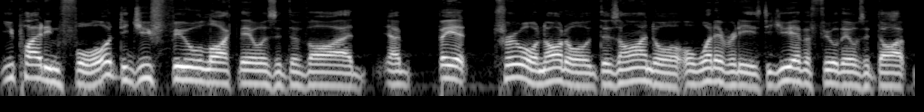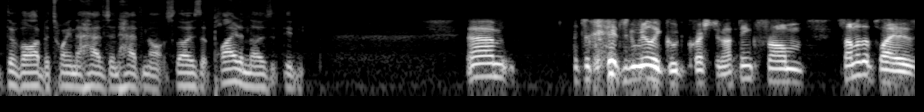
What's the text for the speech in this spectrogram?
You played in four. Did you feel like there was a divide, you know, be it true or not, or designed, or, or whatever it is, did you ever feel there was a di- divide between the haves and have-nots, those that played and those that didn't? Um, it's a it's a really good question. I think from some of the players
